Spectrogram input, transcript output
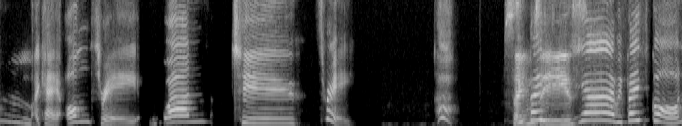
Hmm, okay, on three. One, two, three. Same both- Z's. Yeah, we've both gone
